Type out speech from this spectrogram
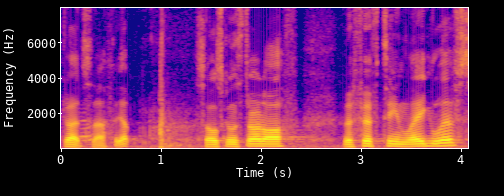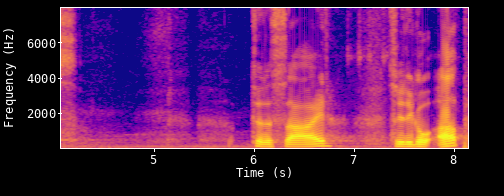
Go ahead, Steph. Yep. So it's gonna start off with 15 leg lifts to the side. So you to go up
